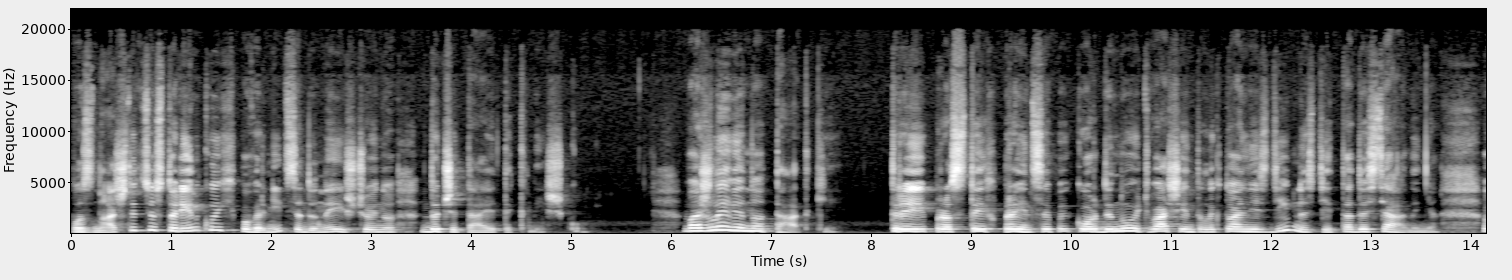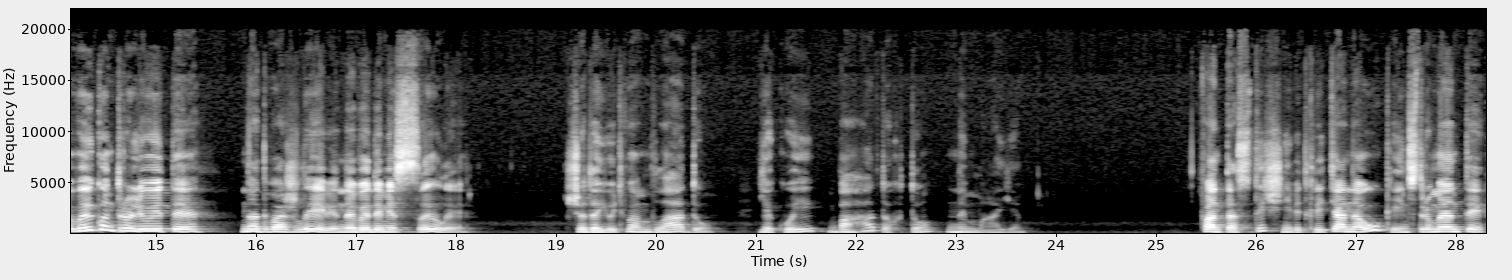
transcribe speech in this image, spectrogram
позначте цю сторінку і поверніться до неї, щойно дочитаєте книжку. Важливі нотатки. Три простих принципи координують ваші інтелектуальні здібності та досягнення. Ви контролюєте надважливі невидимі сили, що дають вам владу, якої багато хто не має. Фантастичні відкриття науки, інструменти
